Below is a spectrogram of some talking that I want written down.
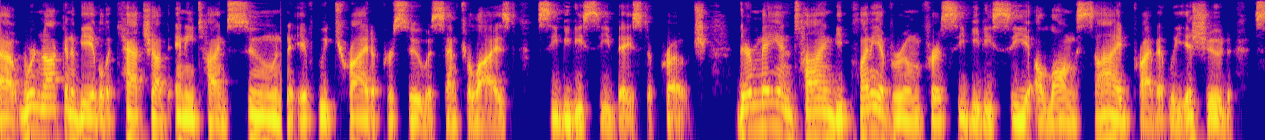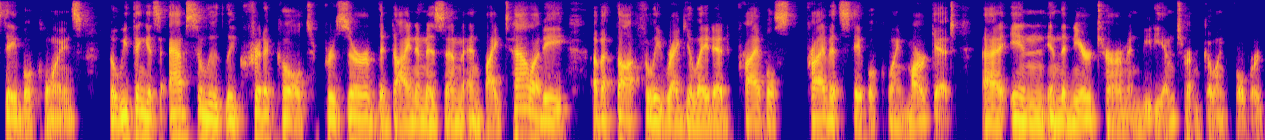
uh, we're not going to be able to catch up anytime soon if we try to pursue a centralized CBDC based approach. There may in time be plenty of room for a CBDC alongside privately issued stablecoins, but we think it's absolutely critical to preserve the dynamism and vitality of a thoughtfully regulated private, private stablecoin market uh, in, in the near term and medium term going forward.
